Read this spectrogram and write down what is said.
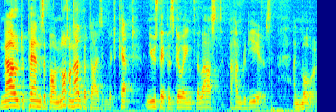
now depends upon not on advertising, which kept newspapers going for the last 100 years and more,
